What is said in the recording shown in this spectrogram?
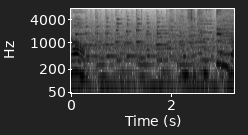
야. 아, 진짜 좆된다.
